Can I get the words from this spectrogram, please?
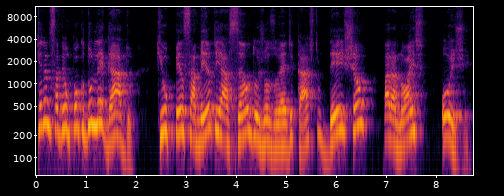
querendo saber um pouco do legado que o pensamento e a ação do Josué de Castro deixam para nós hoje.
